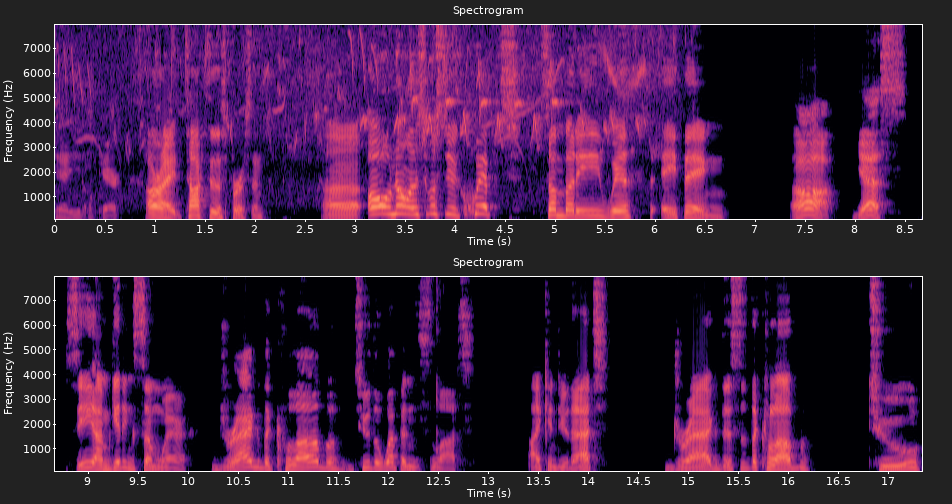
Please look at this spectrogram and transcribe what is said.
Yeah, you don't care. All right, talk to this person. Uh, oh no, I'm supposed to equip somebody with a thing. Ah, yes. See, I'm getting somewhere. Drag the club to the weapon slot. I can do that drag, this is the club, to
